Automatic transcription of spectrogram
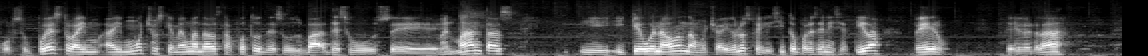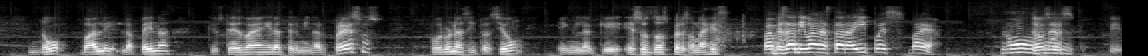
Por supuesto, hay, hay muchos que me han mandado hasta fotos de sus, ba- de sus eh, Mantas. mantas. Y, y qué buena onda, muchachos. Yo los felicito por esa iniciativa, pero de verdad, no vale la pena que ustedes vayan a ir a terminar presos por una situación en la que esos dos personajes, para empezar, ni van a estar ahí, pues vaya. no, Entonces, eh,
